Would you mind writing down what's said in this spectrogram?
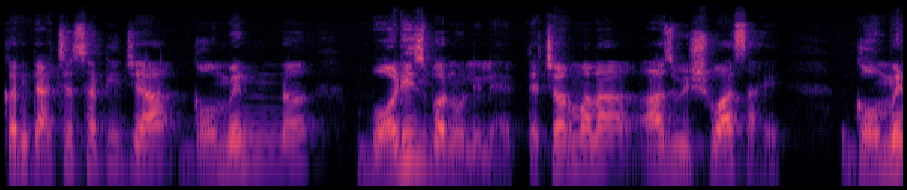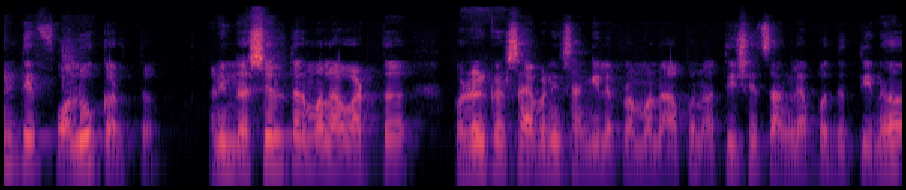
कारण त्याच्यासाठी ज्या गव्हर्नमेंटनं बॉडीज बनवलेल्या आहेत त्याच्यावर मला आज विश्वास आहे. गव्हर्नमेंट ते फॉलो करतं. आणि नसेल तर मला वाटतं पडळकर साहेबांनी सांगितल्याप्रमाणे आपण अतिशय चांगल्या पद्धतीनं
